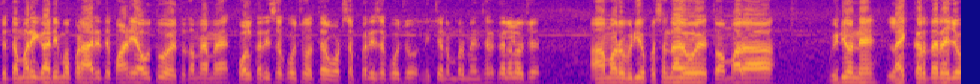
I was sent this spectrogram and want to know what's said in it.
જો તમારી ગાડીમાં પણ આ રીતે પાણી આવતું હોય તો તમે અમે કોલ કરી શકો છો અત્યારે વોટ્સઅપ કરી શકો છો નીચે નંબર મેન્શન કરેલો છે આ અમારો વિડીયો પસંદ આવ્યો હોય તો અમારા વિડીયોને લાઇક કરતા રહેજો,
